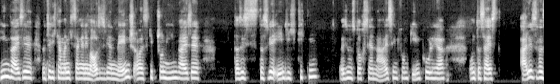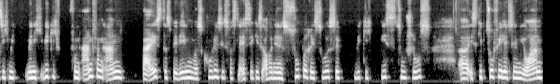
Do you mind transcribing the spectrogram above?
Hinweise, natürlich kann man nicht sagen, eine Maus ist wie ein Mensch, aber es gibt schon Hinweise, dass, es, dass wir ähnlich ticken, weil sie uns doch sehr nahe sind vom Genpool her. Und das heißt, alles, was ich mit, wenn ich wirklich von Anfang an weiß, dass Bewegung was Cooles ist, was lässig ist, auch eine super Ressource, wirklich bis zum Schluss. Äh, es gibt so viele Senioren,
